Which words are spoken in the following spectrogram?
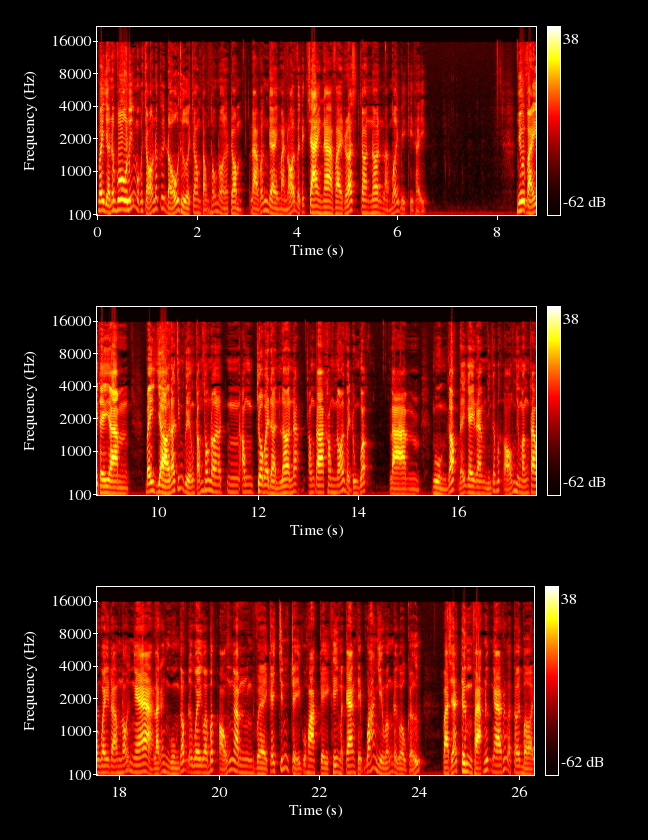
bây giờ nó vô lý một cái chỗ nó cứ đổ thừa cho ông tổng thống Donald Trump là vấn đề mà nói về cái China virus cho nên là mới bị kỳ thị. Như vậy thì um, bây giờ đó chính quyền ông tổng thống Donald, ừ, ông Joe Biden lên á ông ta không nói về Trung Quốc là nguồn gốc để gây ra những cái bất ổn. Nhưng mà ông ta quay ra ông nói nga là cái nguồn gốc để quay qua bất ổn um, về cái chính trị của hoa kỳ khi mà can thiệp quá nhiều vấn đề bầu cử và sẽ trừng phạt nước nga rất là tơi bời.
